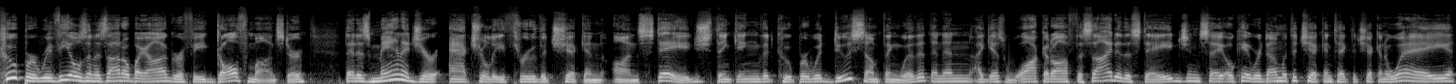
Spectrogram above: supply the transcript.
Cooper reveals in his autobiography, Golf Monster, that his manager actually threw the chicken on stage, thinking that Cooper would do something with it and then, I guess, walk it off the side of the stage and say, okay, we're done with the chicken, take the chicken away,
